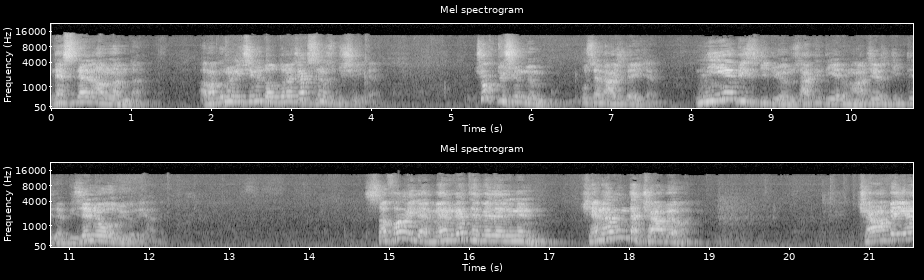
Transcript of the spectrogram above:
Nesnel anlamda. Ama bunun içini dolduracaksınız bir şeyle. Çok düşündüm bu sene hacdayken. Niye biz gidiyoruz? Hadi diyelim Hacer gitti de bize ne oluyor yani? Safa ile Merve tepelerinin kenarında Kabe var. Kabe'ye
